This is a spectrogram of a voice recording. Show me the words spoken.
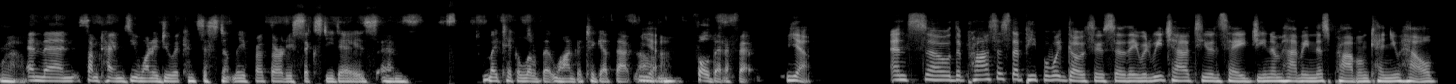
Wow. And then sometimes you want to do it consistently for 30, 60 days and might take a little bit longer to get that um, Yeah. full benefit. Yeah. And so the process that people would go through, so they would reach out to you and say, Jean, I'm having this problem. Can you help?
